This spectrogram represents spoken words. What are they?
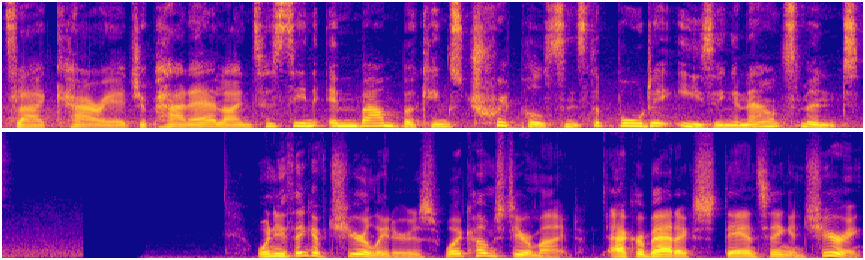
Flag carrier Japan Airlines has seen inbound bookings triple since the border easing announcement. When you think of cheerleaders, what comes to your mind? Acrobatics, dancing, and cheering.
